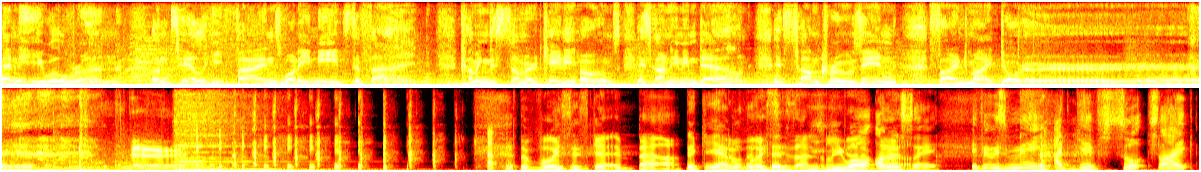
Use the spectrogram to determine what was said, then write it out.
and he will run, until he finds what he needs to find. Coming this summer, Katie Holmes is hunting him down. It's Tom Cruise in Find My Daughter. The voice is getting better. The, yeah, The but the, voice the- is actually you getting are better. honestly. If it was me, I'd give such like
